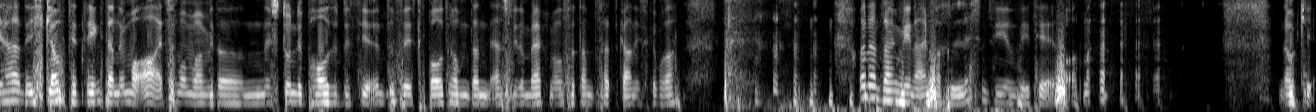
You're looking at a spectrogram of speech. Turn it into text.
Ja, ich glaube, der denkt dann immer, oh, jetzt haben wir mal wieder eine Stunde Pause, bis die ihr Interface gebaut haben, dann erst wieder merken, oh verdammt, es hat gar nichts gebracht. und dann sagen wir ihnen einfach, löschen Sie Ihren WTF-Ordner. okay,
